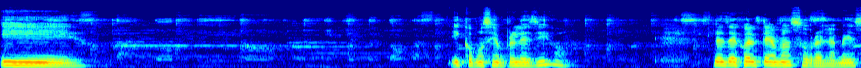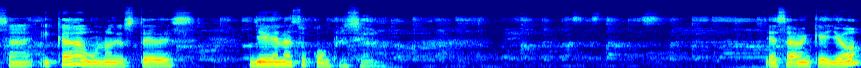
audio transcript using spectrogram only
Y Y como siempre les digo, les dejo el tema sobre la mesa y cada uno de ustedes lleguen a su conclusión. Ya saben que yo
